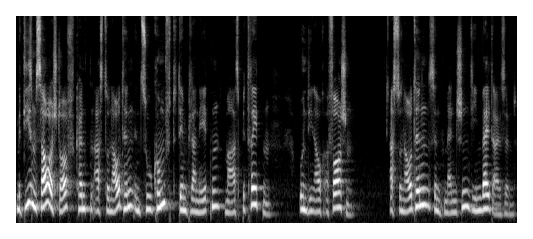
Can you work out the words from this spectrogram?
Mit diesem Sauerstoff könnten Astronautinnen in Zukunft den Planeten Mars betreten und ihn auch erforschen. Astronautinnen sind Menschen, die im Weltall sind.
